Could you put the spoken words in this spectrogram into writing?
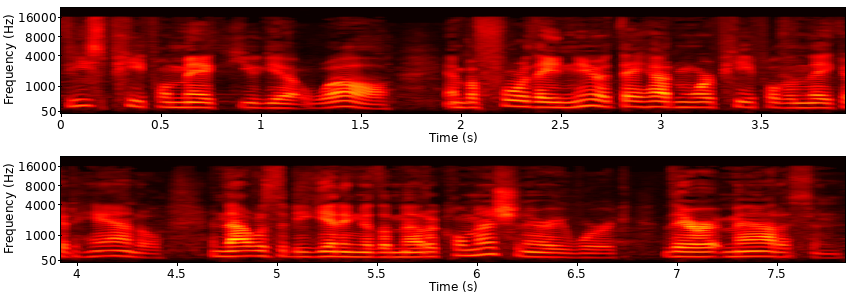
These people make you get well. And before they knew it, they had more people than they could handle. And that was the beginning of the medical missionary work there at Madison.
